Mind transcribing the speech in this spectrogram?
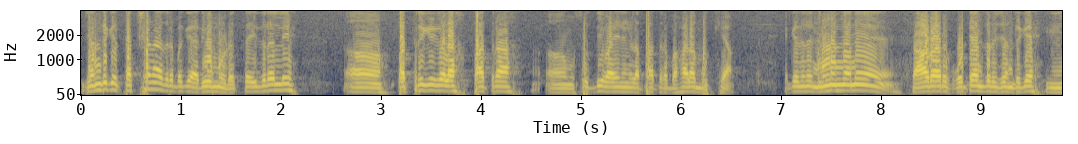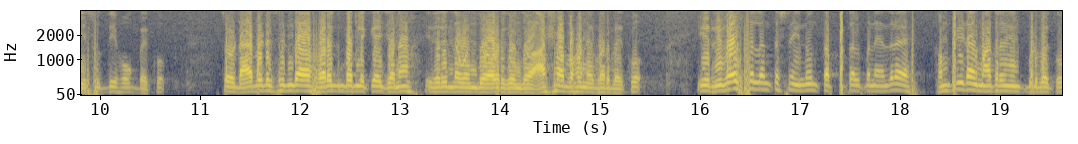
ಜನರಿಗೆ ತಕ್ಷಣ ಅದರ ಬಗ್ಗೆ ಅರಿವು ಮೂಡುತ್ತೆ. ಇದರಲ್ಲಿ ಪತ್ರಿಕೆಗಳ ಪಾತ್ರ ಸುದ್ದಿವಾಹಿನಿಗಳ ಪಾತ್ರ ಬಹಳ ಮುಖ್ಯ. ಯಾಕೆಂದರೆ ನಿಮ್ಮಿಂದನೇ ಸಾವಿರಾರು ಕೋಟ್ಯಾಂತರ ಜನರಿಗೆ ಈ ಸುದ್ದಿ ಹೋಗಬೇಕು. ಸೊ ಡಯಾಬಿಟಿಸಿಂದ ಹೊರಗೆ ಬರಲಿಕ್ಕೆ ಜನ ಇದರಿಂದ ಒಂದು ಅವರಿಗೊಂದು ಆಶಾಭಾವನೆ ಬರಬೇಕು. ಈ ರಿವರ್ಸಲ್ ಅಂದ ತಕ್ಷಣ ಇನ್ನೊಂದು ತಪ್ಪು ಕಲ್ಪನೆ ಅಂದರೆ ಕಂಪ್ಲೀಟಾಗಿ ಮಾತ್ರ ನಿಂತ್ಬಿಡ್ಬೇಕು,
